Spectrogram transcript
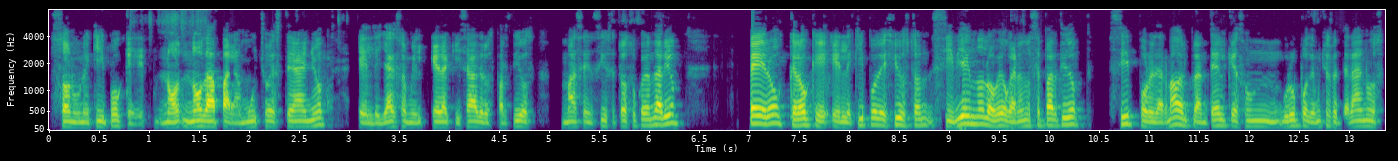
son un equipo que no, no da para mucho este año, el de Jacksonville era quizá de los partidos más sencillos de todo su calendario, pero creo que el equipo de Houston, si bien no lo veo ganando ese partido, sí por el armado del plantel, que es un grupo de muchos veteranos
